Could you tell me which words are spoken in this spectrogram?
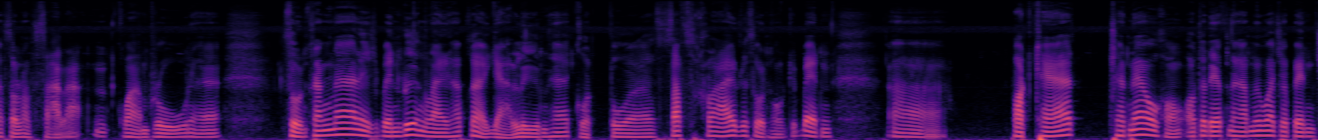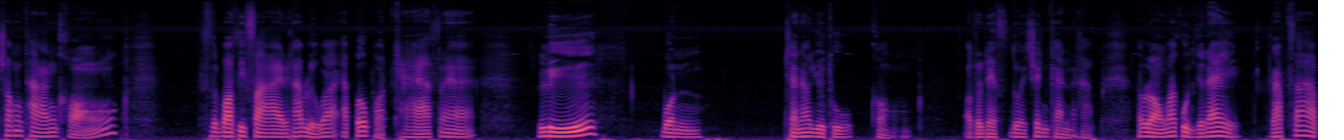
ครับสำหรับสาระความรู้นะฮะส่วนครั้งหน้าเนี่ยจะเป็นเรื่องอะไรครับก็อย่าลืมนะฮะกดตัว subscribe ในส่วนของที่เป็นพอดแคสต์ ช anel ของ Autodev นะครับ ไม่ว่าจะเป็นช่องทางของ Spotify นะครับ หรือว่า Apple Podcast นะฮะหรือบนช anel YouTube ของ Autodev ด้วยเช่นกันนะครับรับรองว่าคุณจะได้รับทราบ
